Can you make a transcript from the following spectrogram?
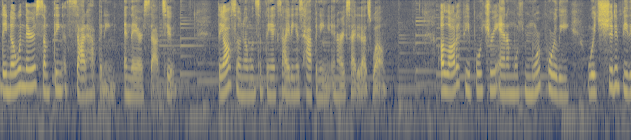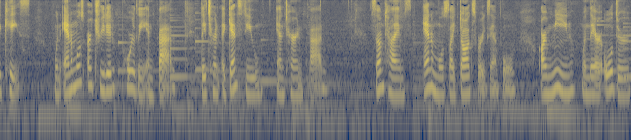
They know when there is something sad happening, and they are sad too. They also know when something exciting is happening and are excited as well. A lot of people treat animals more poorly, which shouldn't be the case. When animals are treated poorly and bad, they turn against you and turn bad. Sometimes, animals like dogs, for example, are mean when they are older,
